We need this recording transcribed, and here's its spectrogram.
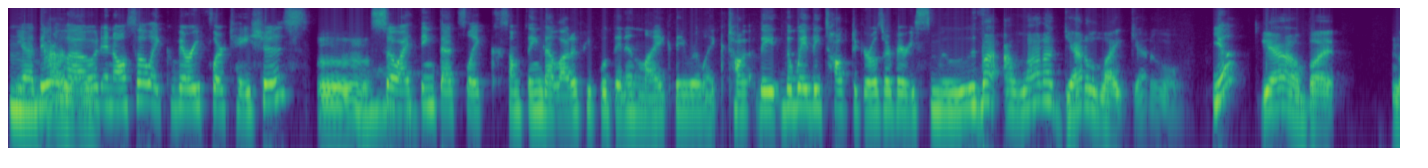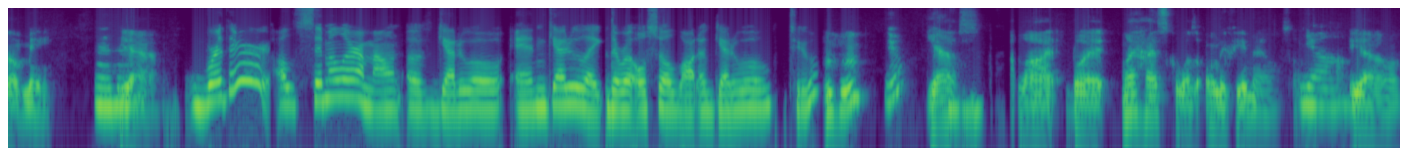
Yeah, Mm. they were Kinda. loud and also like very flirtatious. Mm, So I think that's like something that a lot of people didn't like. They were like talk they the way they talk to girls are very smooth. but a lot of ghetto like ghetto. Yeah? Yeah, but not me. Mhm. Yeah. Were there a similar amount of Gyaruo and Gyaru? Like there were also a lot of Gyaruo too? Mm-hmm. Yeah. Yes, a lot. But my high school was only female. So Yeah. yeah.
